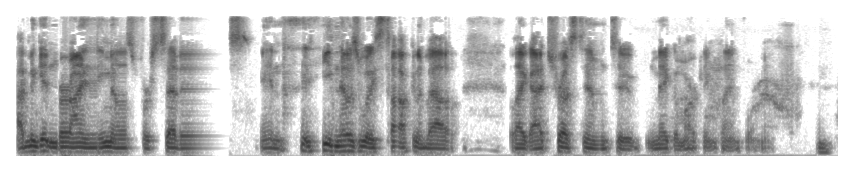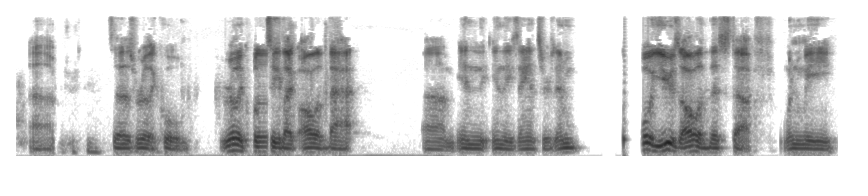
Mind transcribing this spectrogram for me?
I've been getting Brian emails for seven and he knows what he's talking about. Like I trust him to make a marketing plan for me. Um, so it was really cool. Really cool to see like all of that um, in in these answers, and we'll use all of this stuff when we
